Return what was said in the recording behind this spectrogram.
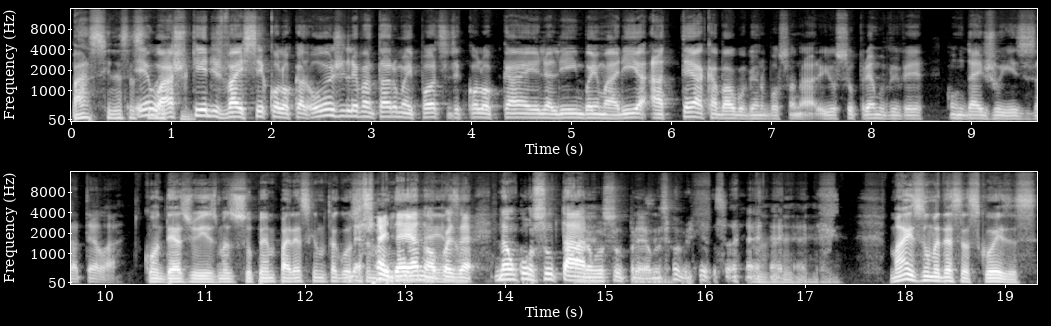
passe nessa sabatina. Eu acho que ele vai ser colocado. Hoje levantaram uma hipótese de colocar ele ali em banho-maria até acabar o governo Bolsonaro e o Supremo viver com 10 juízes até lá. Com 10 juízes, mas o Supremo parece que não está gostando Essa ideia, não, ideia, pois não. é. Não consultaram é, o Supremo é. sobre isso. Mais uma dessas coisas.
